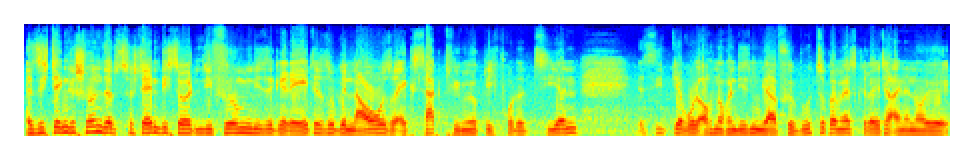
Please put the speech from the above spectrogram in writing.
Also ich denke schon, selbstverständlich sollten die Firmen diese Geräte so genau, so exakt wie möglich produzieren. Es gibt ja wohl auch noch in diesem Jahr für Blutzuckermessgeräte eine neue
